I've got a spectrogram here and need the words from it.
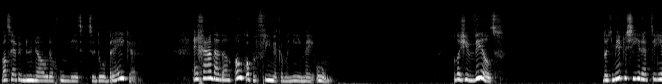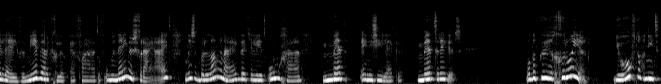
Wat heb ik nu nodig om dit te doorbreken? En ga daar dan ook op een vriendelijke manier mee om. Want als je wilt dat je meer plezier hebt in je leven, meer werkgeluk ervaart of ondernemersvrijheid, dan is het belangrijk dat je leert omgaan met energielekken, met triggers. Want dan kun je groeien. Je hoeft nog niet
